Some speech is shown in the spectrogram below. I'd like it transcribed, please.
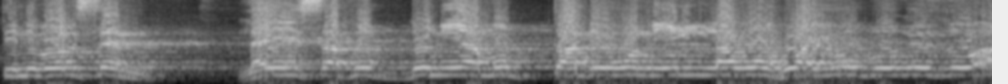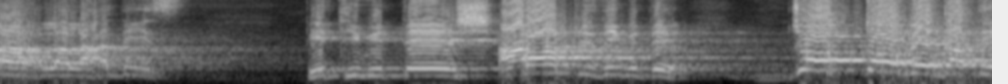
তিনি বলছেন দুনিয়া পৃথিবীতে, সারা পৃথিবীতে যত বেদাতি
